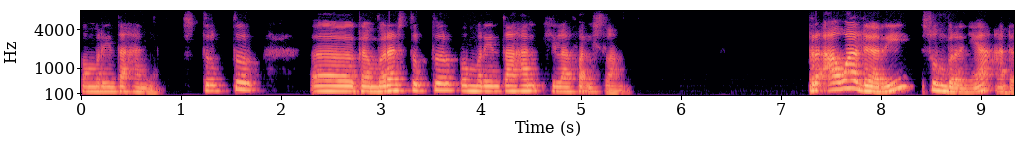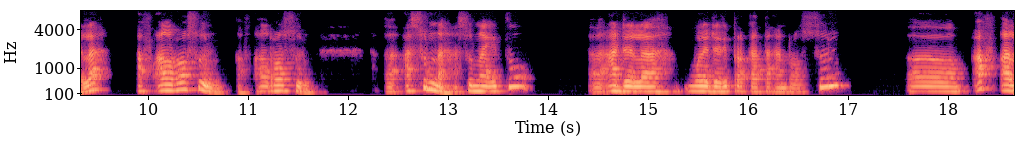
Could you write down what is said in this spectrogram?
pemerintahannya, struktur eh, gambaran struktur pemerintahan khilafah Islam. Berawal dari sumbernya adalah af'al Rasul, af'al Rasul. Uh, as-sunnah, as-sunnah itu uh, adalah mulai dari perkataan Rasul, uh, af'al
